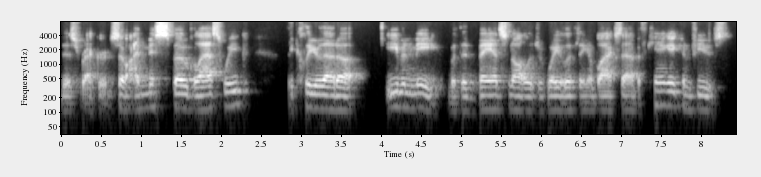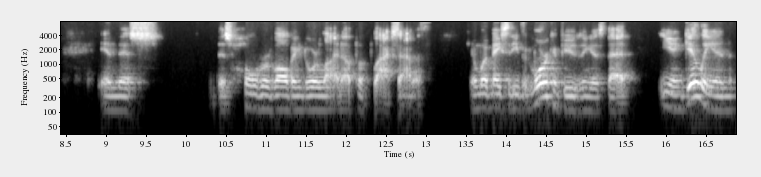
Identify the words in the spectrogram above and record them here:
this record. So I misspoke last week. To clear that up. Even me, with advanced knowledge of weightlifting and Black Sabbath, can get confused in this this whole revolving door lineup of Black Sabbath. And what makes it even more confusing is that Ian Gillan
